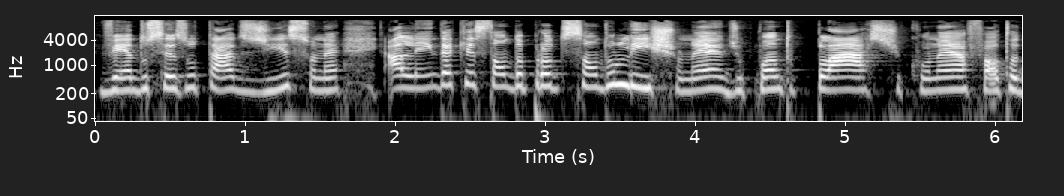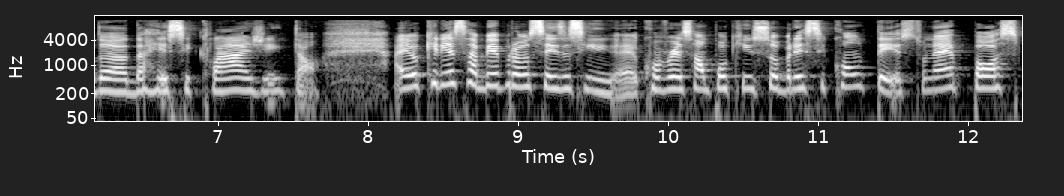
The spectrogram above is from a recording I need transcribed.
vendo os resultados disso, né? Além da questão da produção do lixo, né? De quanto plástico, né? A falta da, da reciclagem e tal. Aí eu queria saber para vocês, assim, é, conversar um pouquinho sobre esse contexto, né? Pós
